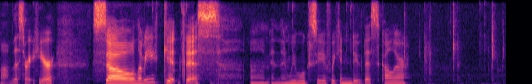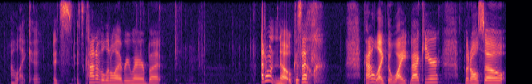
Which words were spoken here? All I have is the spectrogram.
Um, this right here. So let me get this. Um, and then we will see if we can do this color. I like it. It's it's kind of a little everywhere, but I don't know because I kind of like the white back here, but also,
